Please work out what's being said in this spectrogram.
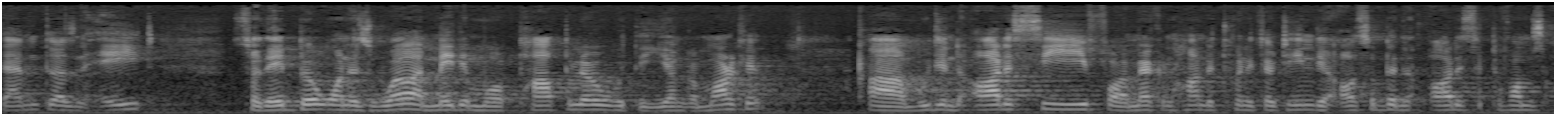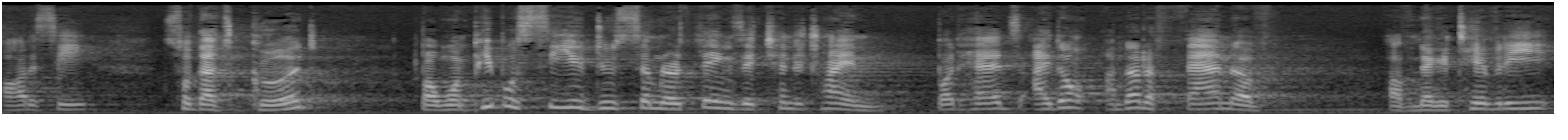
2007, 2008. So they built one as well and made it more popular with the younger market. Um, we did an Odyssey for American Honda 2013. They also built an Odyssey, Performance Odyssey. So that's good. But when people see you do similar things, they tend to try and butt heads. I don't. I'm not a fan of of negativity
